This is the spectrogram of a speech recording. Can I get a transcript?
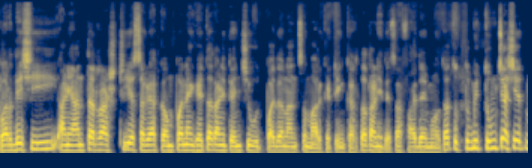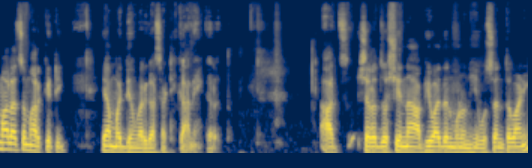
परदेशी आणि आंतरराष्ट्रीय सगळ्या कंपन्या घेतात आणि त्यांची उत्पादनांचं मार्केटिंग करतात आणि त्याचा फायदा मिळवतात. तर तुम्ही तुमच्या शेतमालाचं मार्केटिंग या मध्यम वर्गासाठी का नाही करत? आज शरद जोशींना अभिवादन म्हणून ही वसंतवाणी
